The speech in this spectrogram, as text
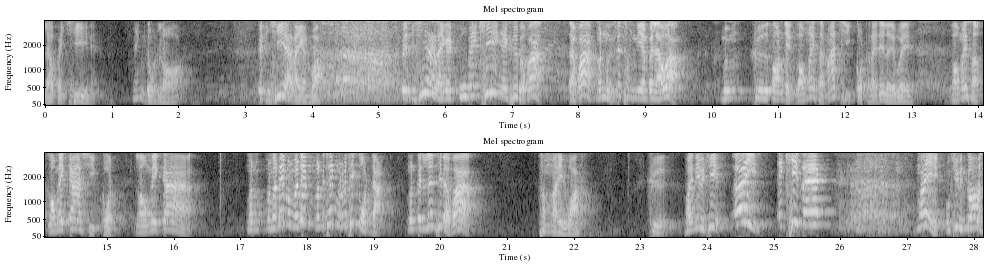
แล้วไปขี้เนี่ยแม่งโดนล้อ เป็นเฮียอะไรกันวะ เป็นเฮียอะไรกันกูไม่ขี้ไงคือแบบว่า แต่ว่ามันเหมือนเป็นธรรมเนียมไปแล้วอะมึงคือตอนเด็กเราไม่สามารถฉีกกฎอะไรได้เลยเว้ยเราไม่สาเราไม่กล้าฉีกกฎเราไม่กล้า มันมันไม่มันไม่มันไม่ใช่มันไม่ใช่กฎอะมันเป็นเรื่องที่แบบว่าทำไมวะ คือพอไอ้นี่ไปขี้เอ้ยไอ้ขี้แตก ไม่กูขี้เป็นก้อน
